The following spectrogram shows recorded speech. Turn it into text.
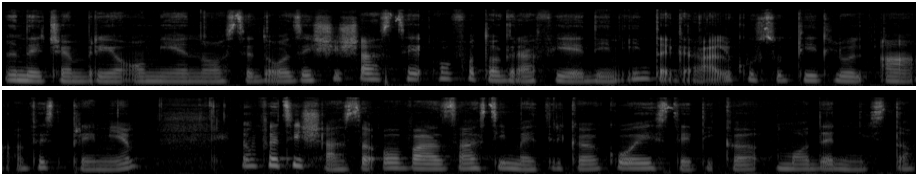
În decembrie 1926, o fotografie din Integral cu subtitlul A Vespremie înfățișează o vază asimetrică cu o estetică modernistă.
